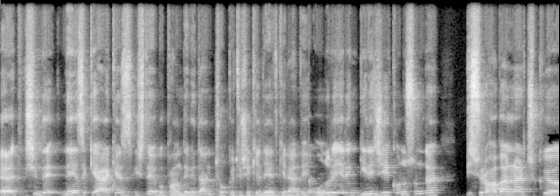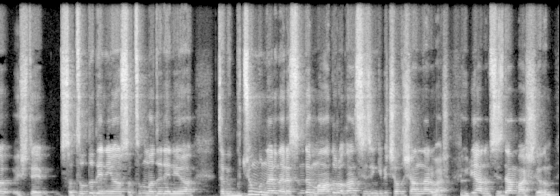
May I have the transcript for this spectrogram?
Evet şimdi ne yazık ki herkes işte bu pandemiden çok kötü şekilde etkilendi. Onur Air'in geleceği konusunda bir sürü haberler çıkıyor. İşte satıldı deniyor, satılmadı deniyor. Tabii bütün bunların arasında mağdur olan sizin gibi çalışanlar var. Hülya Hanım sizden başlayalım.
